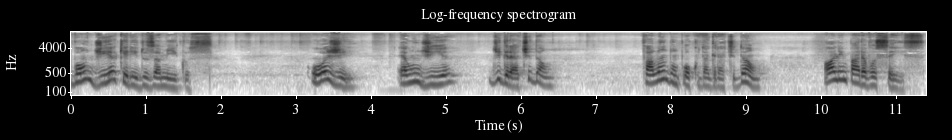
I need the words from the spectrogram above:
Bom dia, queridos amigos. Hoje é um dia de gratidão. Falando um pouco da gratidão, olhem para vocês.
